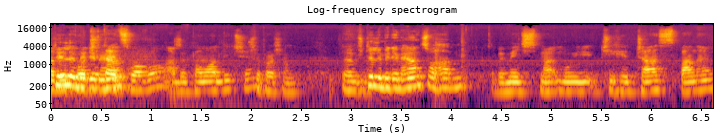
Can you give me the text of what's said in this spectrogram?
aby poczytać Słowo, aby pomodlić się, przepraszam, ähm, Stille mit dem Herrn zu haben? aby mieć mój cichy czas z Panem,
